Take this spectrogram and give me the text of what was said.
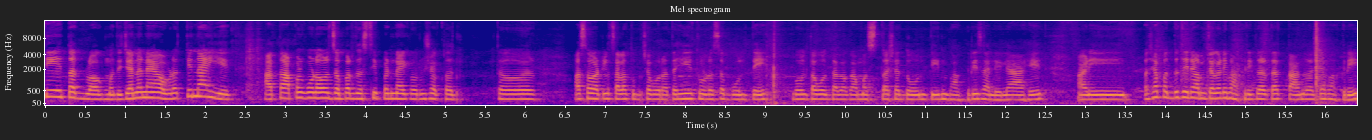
ते येतात ब्लॉगमध्ये ज्यांना नाही आवडत ते नाही येत. आता आपण कोणावर जबरदस्ती पण नाही करू शकत. तर असं वाटलं चला तुमच्याबरोबर आता हे थोडंसं बोलते. बोलता बोलता बघा मस्त अशा दोन तीन भाकरी झालेल्या आहेत. आणि अशा पद्धतीने आमच्याकडे भाकरी करतात तांदळाच्या भाकरी.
